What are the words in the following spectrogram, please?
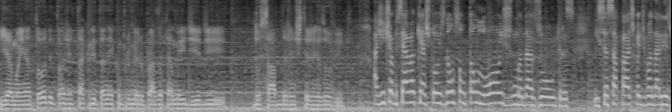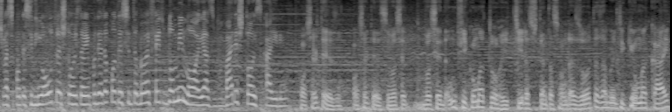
e a manhã toda. Então a gente está acreditando aí que o primeiro prazo até o meio-dia de, do sábado a gente esteja resolvido. A gente observa que as torres não são tão longe uma das outras. E se essa prática de vandalismo tivesse acontecido em outras torres também, poderia ter acontecido também o efeito dominó e as várias torres caírem. Com certeza, com certeza. Se você, você danifica uma torre e tira a sustentação das outras, a partir que uma cai,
